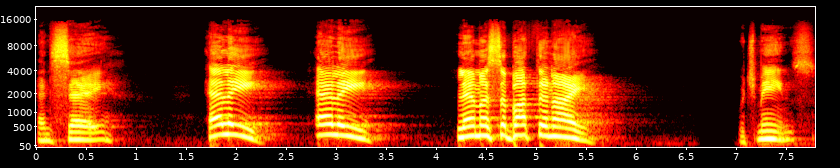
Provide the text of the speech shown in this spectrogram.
and say, Eli, Eli, lema sabachthani, which means,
